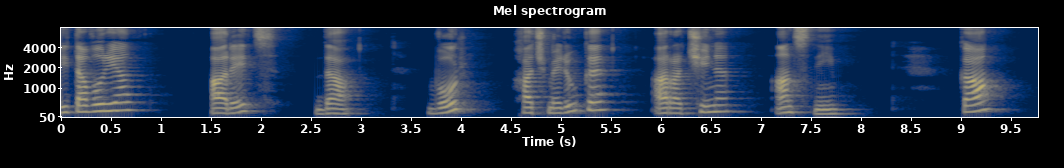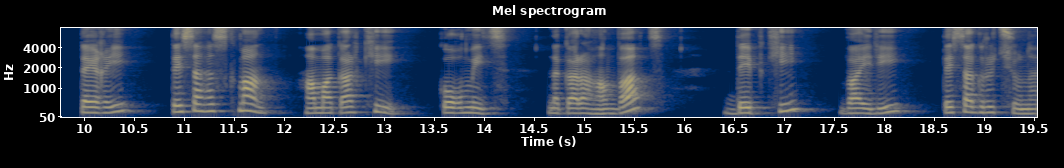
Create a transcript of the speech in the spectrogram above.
դիտավորյալ արեց դա, որ խաչմերուկը առաջինը անցնի։ Կա տեղի տեսահսկման համակարգի կողմից նկարահանված դեպքի վայրի տեսագրությունը։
